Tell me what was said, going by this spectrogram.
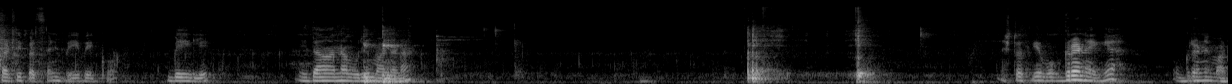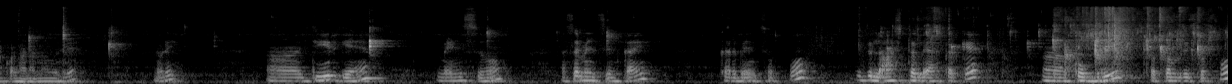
ತರ್ಟಿ ಪರ್ಸೆಂಟ್ ಬೇಯಬೇಕು. ಬೇಯಲಿ. ನಿಧಾನ ಉರಿ ಮಾಡೋಣ. ಅಷ್ಟೊತ್ತಿಗೆ ಒಗ್ಗರಣೆಗೆ, ಒಗ್ಗರಣೆ ಮಾಡ್ಕೊಳ್ಳೋಣ ನಾವು ನೋಡಿ ಜೀರಿಗೆ ಮೆಣಸು, ಹಸಿಮೆಣಸಿನ್ಕಾಯಿ ಕರಿಬೇವಿನ ಸೊಪ್ಪು ಇದು ಲಾಸ್ಟಲ್ಲಿ ಹಾಕೋಕ್ಕೆ ಕೊಬ್ಬರಿ, ಕೊತ್ತಂಬರಿ ಸೊಪ್ಪು,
